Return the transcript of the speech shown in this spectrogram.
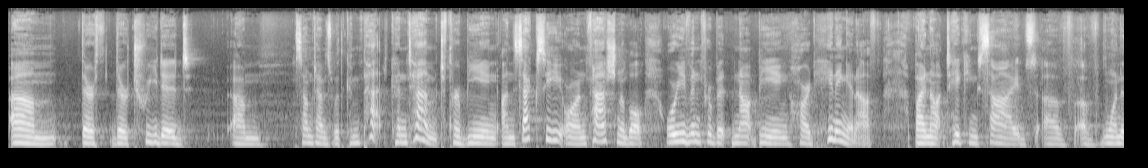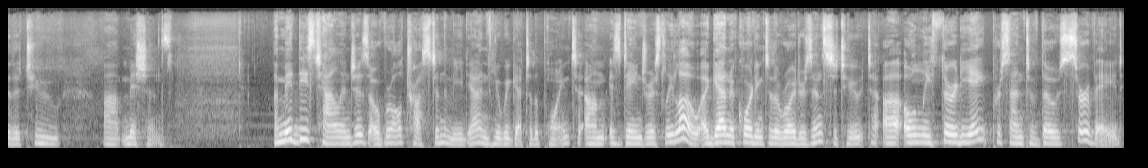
Um, they're, they're treated um, sometimes with contempt for being unsexy or unfashionable, or even for not being hard hitting enough by not taking sides of, of one of the two uh, missions. Amid these challenges, overall trust in the media, and here we get to the point, um, is dangerously low. Again, according to the Reuters Institute, uh, only 38% of those surveyed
